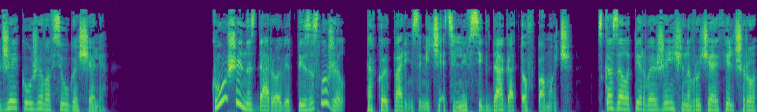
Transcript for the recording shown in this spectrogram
Джейка уже вовсю угощали. «Кушай на здоровье, ты заслужил», «Такой парень замечательный, всегда готов помочь», сказала первая женщина, вручая фельдшеру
